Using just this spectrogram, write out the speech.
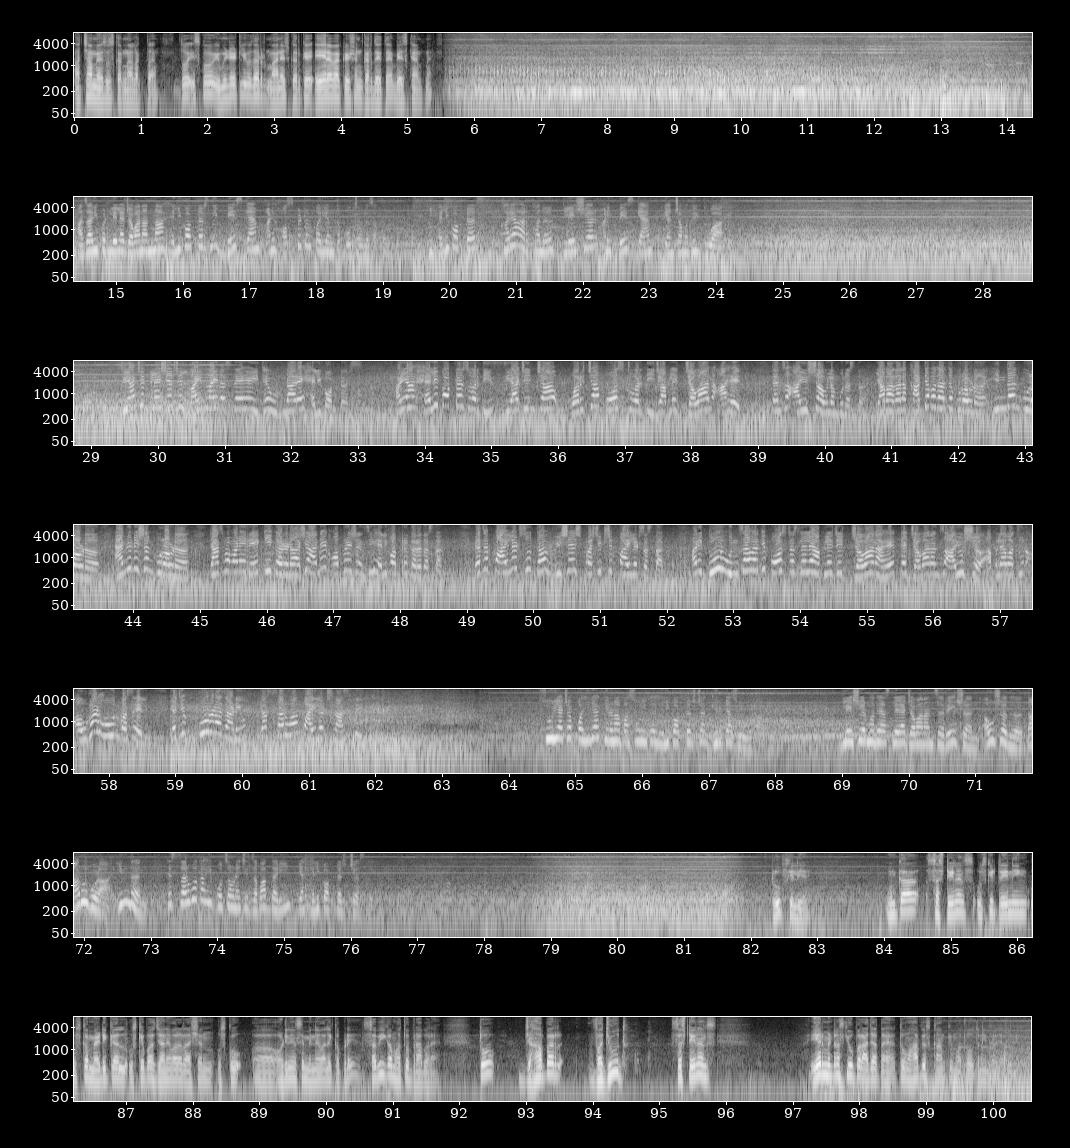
अच्छा महसूस करना लगता है। तो इसको इमिडिएटली उधर मैनेज करके एयर एवैक्यूएशन कर देते हैं बेस कैंप में। आजारी पडलेल्या जवानांना हेलिकॉप्टर्सनी बेस कॅम्प आणि हॉस्पिटलपर्यंत पोहोचवलं जातं. ही हेलिकॉप्टर्स खऱ्या अर्थानं ग्लेशियर आणि बेस कॅम्प यांच्यामधील दुवा आहेत. सियाचिन ग्लेशियरची लाईफ लाईन असते हे इथे उडणारे हेलिकॉप्टर्स आणि या हेलिकॉप्टर्सवरती सियाचिनच्या वरच्या पोस्टवरती जे आपले जवान आहेत त्यांचं आयुष्य अवलंबून असतं. या भागाला खाद्यपदार्थ पुरवणं इंधन पुरवणं ॲम्युनिशन पुरवणं त्याचप्रमाणे रेकी करणं अशी अनेक ऑपरेशन्स ही हेलिकॉप्टर करत असतात. याचे पायलट सुद्धा विशेष प्रशिक्षित पायलट्स असतात. आणि दूर उंचावरती पोस्ट असलेले आपले जे जवान आहेत त्या जवानांचं आयुष्य आपल्या वाचून अवघड होऊन बसेल याची पूर्ण जाणीव या सर्व पायलट्सना असते. सूर्याच्या पहिल्या किरणापासून इथं हेलिकॉप्टर्सच्या गिरट्या सुरू होतात. ग्लेशियरमध्ये असलेल्या जवानांचं रेशन औषधं दारुगोळा इंधन हे सर्व काही पोचवण्याची जबाबदारी या हेलिकॉप्टर्सची असते. ट्रूप्स के लिए उनका सस्टेनेंस उसकी ट्रेनिंग उसका मेडिकल उसके पास जाने वाला राशन, उसको ऑर्डिनेंस से मिलने वाले कपड़े, सभी का महत्व बराबर है। तो जहाँ पर वजूद सस्टेनेंस एयर मेंटेनेंस के ऊपर आ जाता है तो वहाँ पे उस काम के महत्व उतनी बढ़ जाते हैं।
